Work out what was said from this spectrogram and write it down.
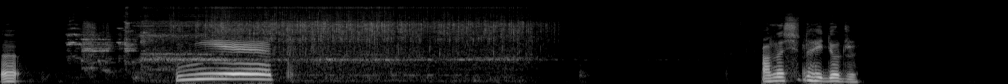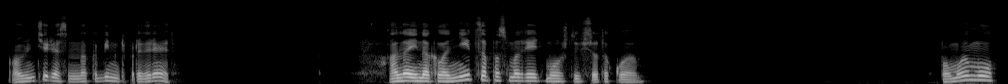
Э, Нет! Она сюда идет же. А он интересно, на кабинке проверяет. Она и наклониться посмотреть может, и все такое. По-моему...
